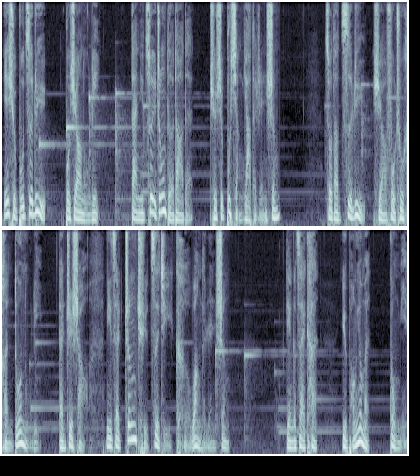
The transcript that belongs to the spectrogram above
也许不自律，不需要努力，但你最终得到的。却是不想要的人生。做到自律需要付出很多努力，但至少你在争取自己渴望的人生。点个再看，与朋友们共勉。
